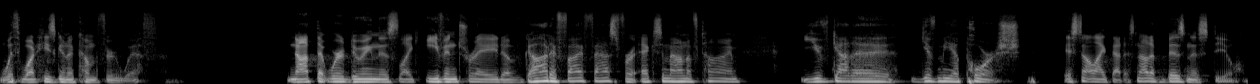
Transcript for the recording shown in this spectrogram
with what He's going to come through with. Not that we're doing this like even trade of God, if I fast for X amount of time, you've got to give me a Porsche. It's not like that. It's not a business deal.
